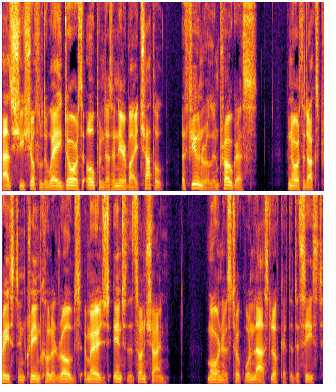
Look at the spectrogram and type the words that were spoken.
As she shuffled away, doors opened at a nearby chapel, a funeral in progress. An Orthodox priest in cream coloured robes emerged into the sunshine. Mourners took one last look at the deceased,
